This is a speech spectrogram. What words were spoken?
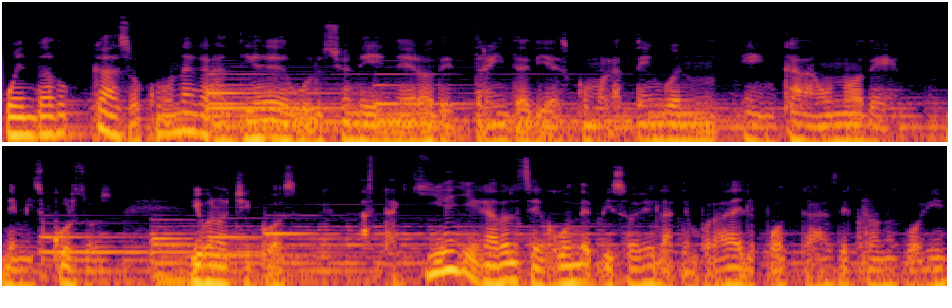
o en dado caso con una garantía de devolución de dinero de 30 días como la tengo en, cada uno de, de, mis cursos. Y bueno chicos, hasta aquí ha llegado el segundo episodio de la temporada del podcast de Cronos Body.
